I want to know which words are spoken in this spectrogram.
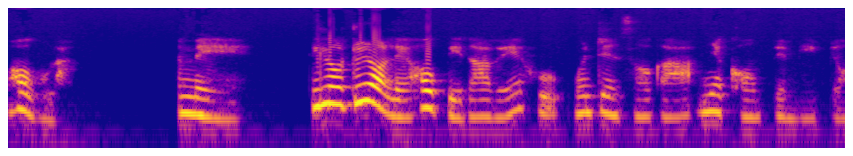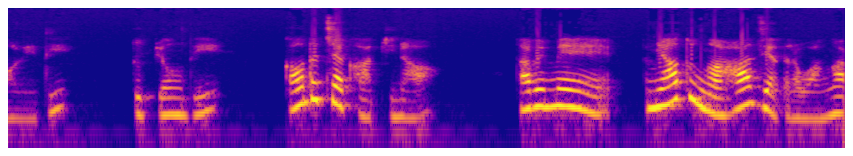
မဟုတ်ဘူးလားအမေဒီလိုတွေးတော့လေဟုတ်ပြီသားပဲဟုဝင်းတင်စောကမျက်ခုံးပင်ပြီးပြောလေသည်သူပြုံးသည်ကောင်းတစ်ချက်ခါပြီးနောက်ဒါပေမဲ့အများသူငါဟားစရာတော်ကငါ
